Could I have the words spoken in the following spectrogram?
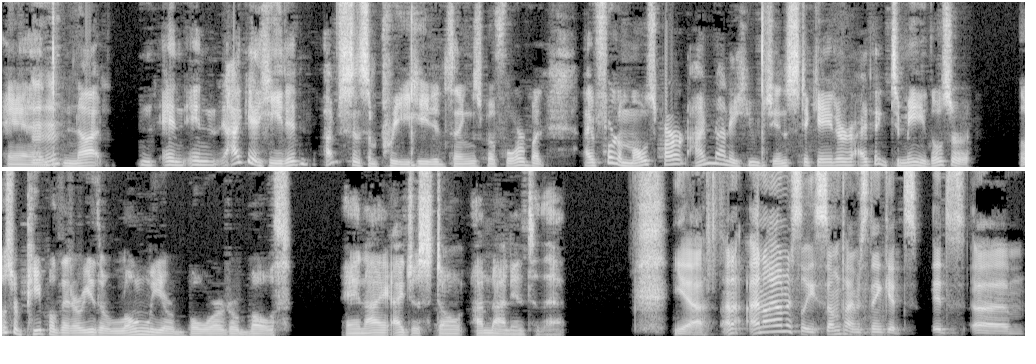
and not and and I get heated. I've said some preheated things before, but I for the most part, I'm not a huge instigator. I think to me those are those are people that are either lonely or bored or both. And I, I just don't I'm not into that. Yeah, and and I honestly sometimes think it's it's um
